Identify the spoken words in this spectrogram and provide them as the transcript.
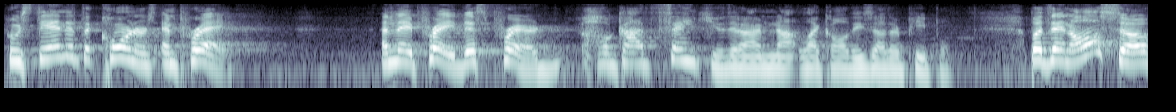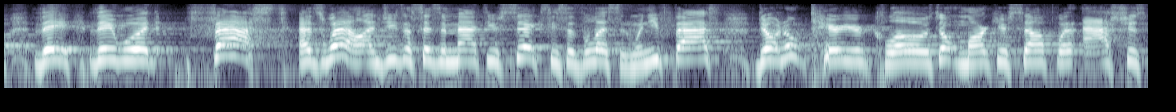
who stand at the corners and pray. And they pray this prayer Oh, God, thank you that I'm not like all these other people. But then also, they, they would fast as well. And Jesus says in Matthew 6, He says, Listen, when you fast, don't, don't tear your clothes, don't mark yourself with ashes,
